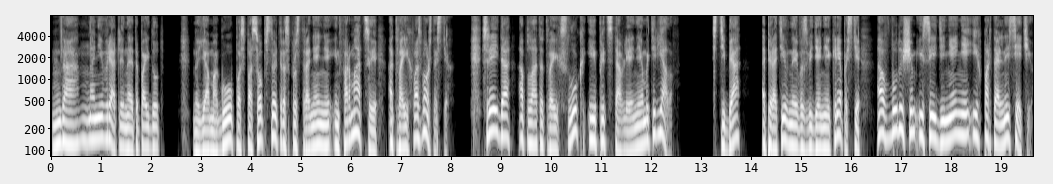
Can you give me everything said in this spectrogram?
Да, они вряд ли на это пойдут. Но я могу поспособствовать распространению информации о твоих возможностях. С рейда оплата твоих слуг и представление материалов. С тебя оперативное возведение крепости, а в будущем и соединение их портальной сетью.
